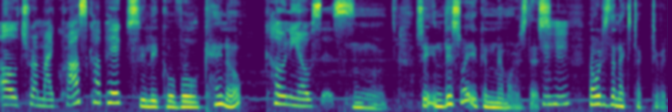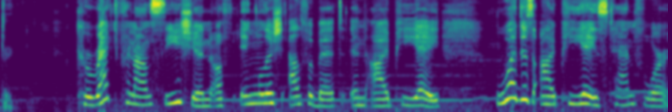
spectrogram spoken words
Ultramicroscopic silicovolcano. coniosis. So in this way you can memorize this. Now what is the next activity? Correct pronunciation of English alphabet in IPA. What does IPA stand for?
